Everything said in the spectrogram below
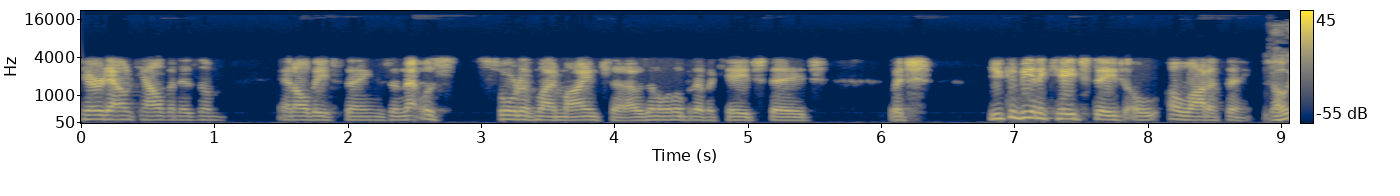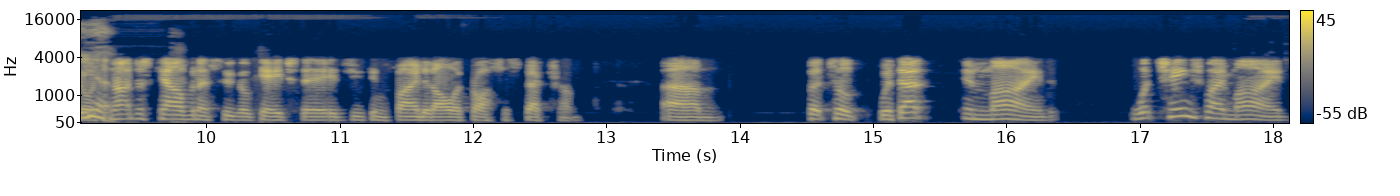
tear down Calvinism and all these things, and that was sort of my mindset. I was in a little bit of a cage stage, which you can be in a cage stage a, a lot of things. Oh, so yeah. it's not just Calvinists who go cage stage. You can find it all across the spectrum. Um, but so with that in mind, what changed my mind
